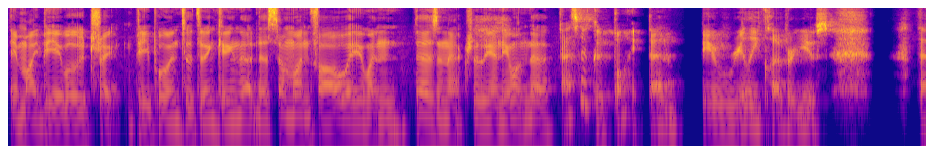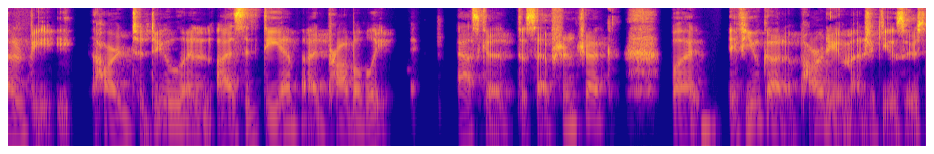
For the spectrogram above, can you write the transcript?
they might be able to trick people into thinking that there's someone far away when there isn't actually anyone there. That's a good point. That'd be a really clever use. That'd be hard to do. And as a DM, I'd probably ask a deception check. But if you got a party of magic users,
